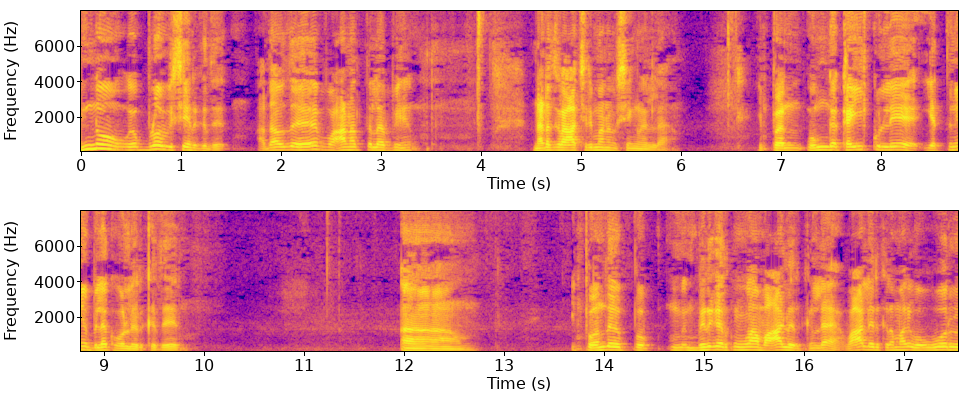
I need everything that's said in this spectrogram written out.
இன்னும் எவ்வளோ விஷயம் இருக்குது? அதாவது வானத்தில் நடக்கிற ஆச்சரியமான விஷயங்கள் இல்லை. இப்போ உங்கள் கைக்குள்ளே எத்தனையோ பிளக் ஹோல் இருக்குது இப்போ வந்து இப்போ மிருகத்துக்குலாம் வால் இருக்குல்ல. வால் இருக்கிற மாதிரி ஒவ்வொரு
